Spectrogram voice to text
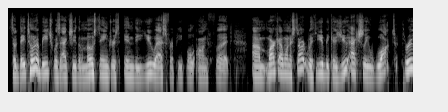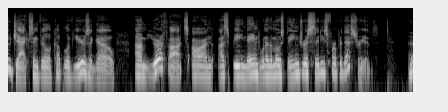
So Daytona Beach was actually the most dangerous in the U.S. for people on foot. Um, Mark, I want to start with you because you actually walked through Jacksonville a couple of years ago. Um, your thoughts on us being named one of the most dangerous cities for pedestrians? Uh,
